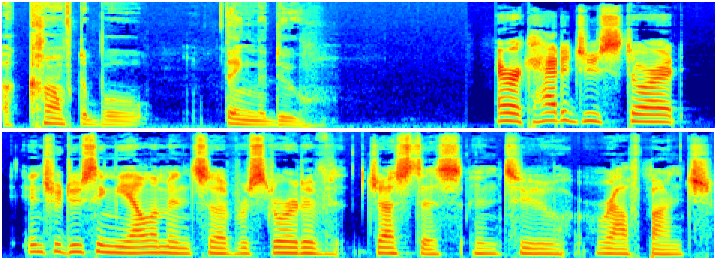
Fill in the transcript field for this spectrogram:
a comfortable thing to do. Eric, how did you start introducing the elements of restorative justice into Ralph Bunche?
